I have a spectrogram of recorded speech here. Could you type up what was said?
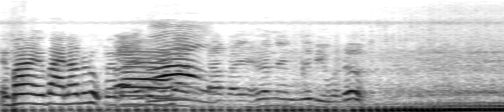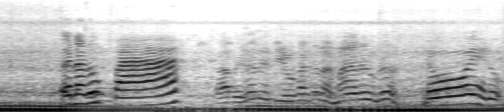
บายบายบ๊ายบายแล้วลูกบายบายตามไปเฮือนในในบิวกันเด้อเออนะลูกป้าตามไปเฮือนในบิวกันเท่าไหร่มาเด้อเด้อโดยให้ลูก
